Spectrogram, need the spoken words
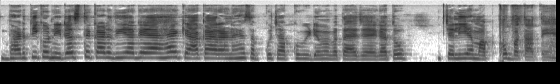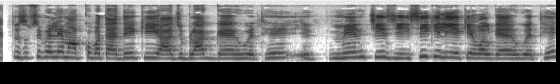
भर्ती को निरस्त कर दिया गया है। क्या कारण है? सब कुछ आपको वीडियो में बताया जाएगा। तो चलिए हम आपको बताते हैं। तो सबसे पहले हम आपको बता दें कि आज ब्लॉक गए हुए थे। मेन चीज़ इसी के लिए केवल गए हुए थे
